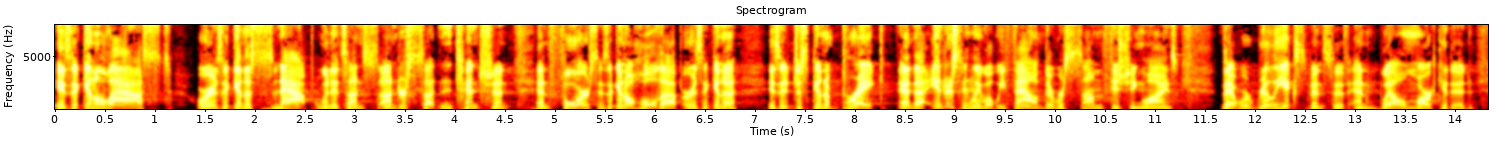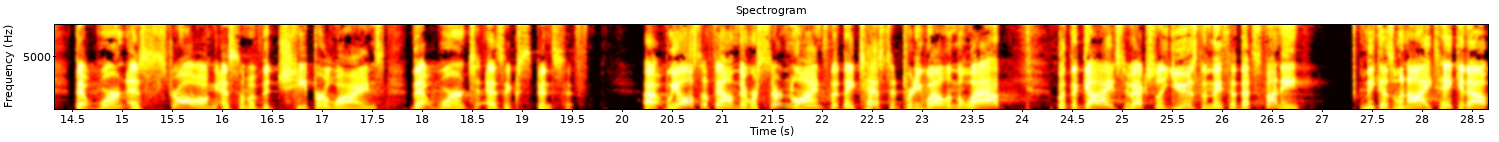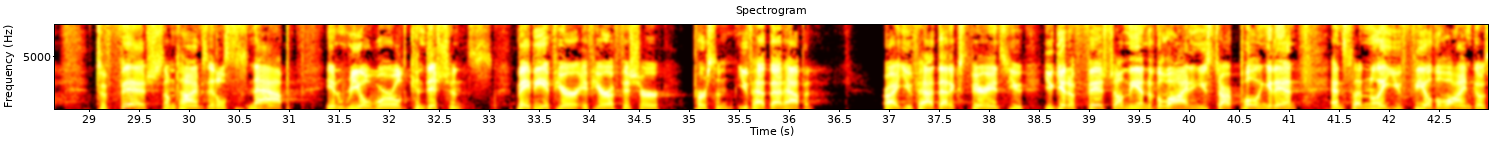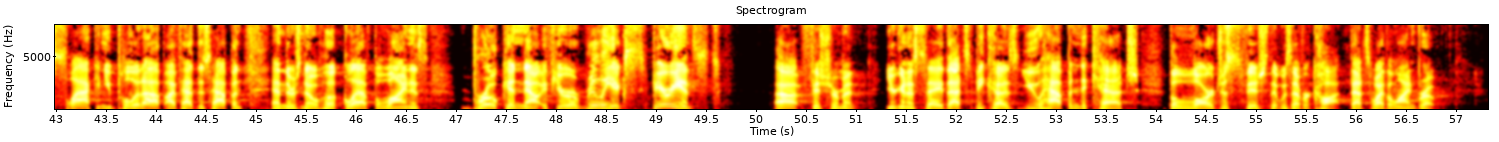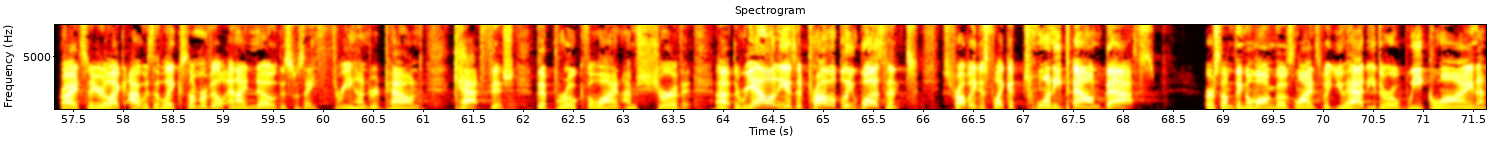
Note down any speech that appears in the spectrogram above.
is it going to last or is it going to snap when it's un- under sudden tension and force? Is it going to hold up or is it going to is it just going to break? And uh, interestingly, what we found there were some fishing lines that were really expensive and well marketed that weren't as strong as some of the cheaper lines that weren't as expensive. Uh, we also found there were certain lines that they tested pretty well in the lab, but the guys who actually used them, they said, that's funny because when I take it out to fish, sometimes it'll snap in real world conditions. Maybe if you're, if you're a fisher person, you've had that happen. Right? You've had that experience. You, you get a fish on the end of the line and you start pulling it in, and suddenly you feel the line go slack and you pull it up. I've had this happen, and there's no hook left. The line is broken. Now, if you're a really experienced uh, fishermen. You're going to say that's because you happened to catch the largest fish that was ever caught. That's why the line broke. Right? So you're like, I was at Lake Somerville and I know this was a 300 pound catfish that broke the line. I'm sure of it. Uh, the reality is, it probably wasn't. It's probably just like a 20 pound bass or something along those lines. But you had either a weak line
